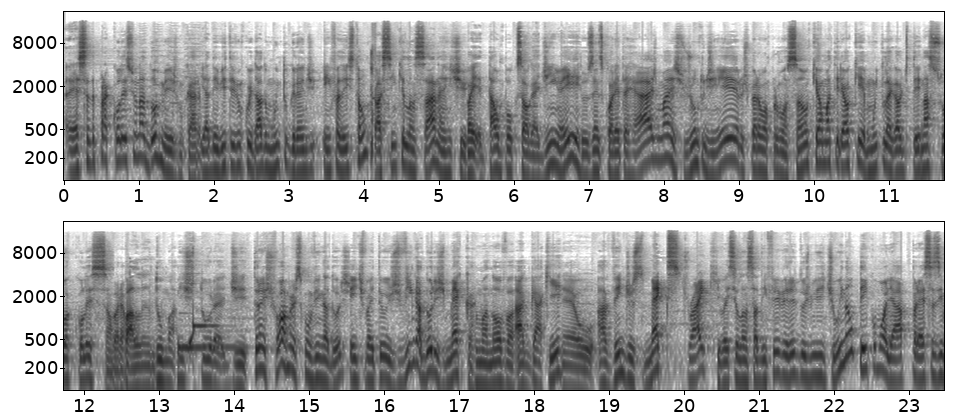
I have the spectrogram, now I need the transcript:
Essa é para colecionador mesmo, cara. E a Devir teve um cuidado muito grande em fazer isso. Então, assim que lançar, né? A gente vai estar tá um pouco salgadinho aí, 240 reais, mas junta o dinheiro, espera uma promoção, que é um material que é muito legal de ter na sua coleção. Agora, falando uma mistura de Transformers com Vingadores, a gente vai ter os Vingadores Mecha, uma nova HQ, é o Avengers Max Strike, que vai ser lançado em fevereiro de 2021, e não tem como olhar para essas imagens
